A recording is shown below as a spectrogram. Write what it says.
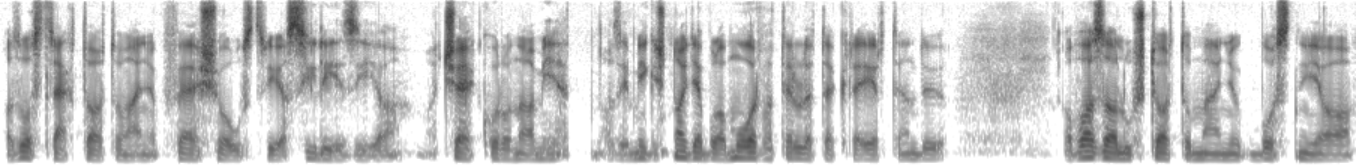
az osztrák tartományok, Felső Ausztria, Szilézia, a cseh korona, ami hát azért mégis nagyjából a morva területekre értendő, a vazallus tartományok, Bosznia,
